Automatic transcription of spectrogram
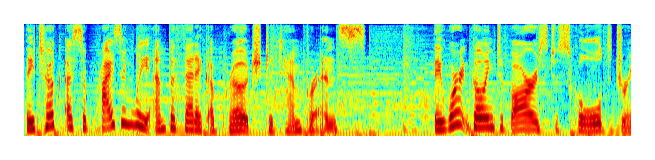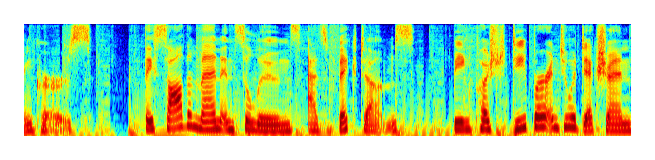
they took a surprisingly empathetic approach to temperance. They weren't going to bars to scold drinkers. They saw the men in saloons as victims, being pushed deeper into addiction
